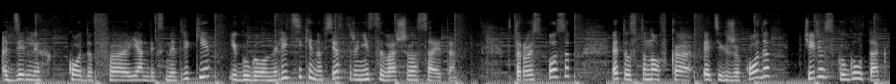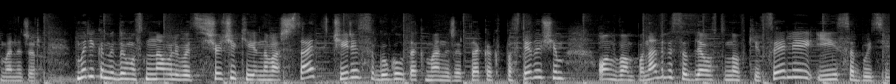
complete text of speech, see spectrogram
отдельных кодов э, Яндекс Метрики и Google Аналитики на все страницы вашего сайта. Второй способ – это установка этих же кодов через Google Tag Manager. Мы рекомендуем устанавливать счетчики на ваш сайт через Google Tag Manager, так как в последующем он вам понадобится для установки целей и событий.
